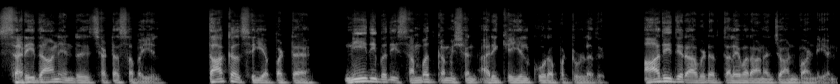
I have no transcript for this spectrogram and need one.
சரிதான் என்று சட்டசபையில் தாக்கல் செய்யப்பட்ட நீதிபதி சம்பத் கமிஷன் அறிக்கையில் கூறப்பட்டுள்ளது. ஆதிதிராவிடர் தலைவரான ஜான் பாண்டியன்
